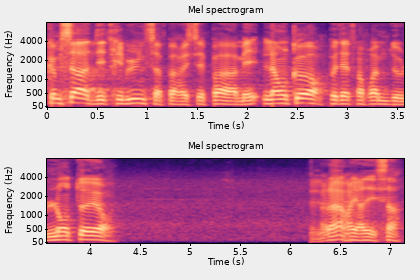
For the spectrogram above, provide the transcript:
Comme ça, des tribunes, ça paraissait pas. Mais là encore, peut-être un problème de lenteur. Voilà, regardez ça.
